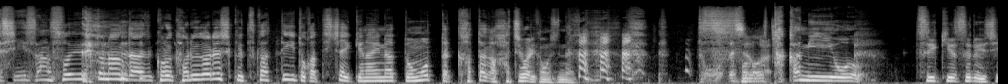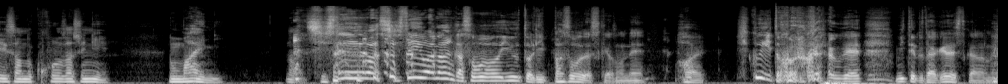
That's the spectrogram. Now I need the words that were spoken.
石井さんそういう人なんだ、これ軽々しく使っていいとかってしちゃいけないなと思った方が8割かもしれない。どうでしそのょうか。高みを追求する石井さんの志に、の前に。姿勢は、姿勢はなんかそう言うと立派そうですけどね。はい。低いところから上見てるだけですからね。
